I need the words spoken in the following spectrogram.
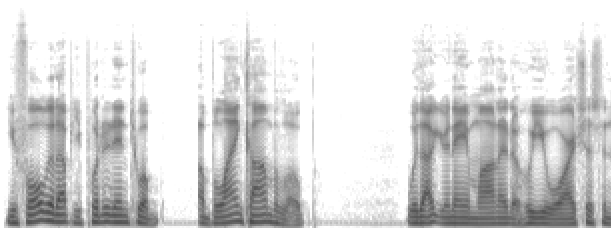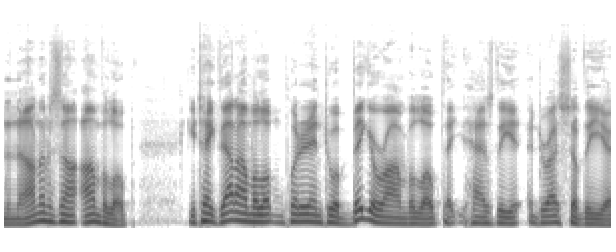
you fold it up, you put it into a a blank envelope without your name on it or who you are. It's just an anonymous uh, envelope. You take that envelope and put it into a bigger envelope that has the address of the uh,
